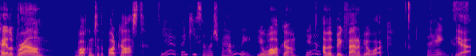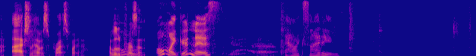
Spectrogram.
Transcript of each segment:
Taylor Brown, welcome to the podcast. Yeah, thank you so much for having me. You're welcome. Yeah. I'm a big fan of your work. Thanks. Yeah, I actually have a surprise for you. A little Oh. present. Oh my goodness. Yeah. How exciting.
